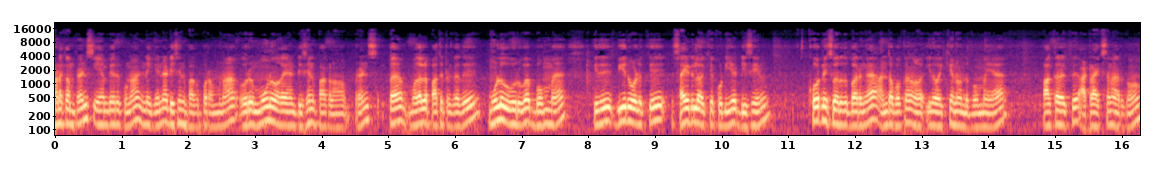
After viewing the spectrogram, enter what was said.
வணக்கம் ஃப்ரெண்ட்ஸ் என் பேர் குணா. இன்னைக்கு என்ன டிசைன் பார்க்க போகிறோம்னா ஒரு மூணு வகையான டிசைன் பார்க்கலாம் ஃப்ரெண்ட்ஸ் இப்போ முதல்ல பார்த்துட்டு இருக்கிறது முழு உருவ பொம்மை. இது பீரோலுக்கு சைடில் வைக்கக்கூடிய டிசைன் கோர்னிஸ் வருது பாருங்கள் அந்த பக்கம் இதை வைக்கணும் அந்த பொம்மையை. பார்க்கறதுக்கு அட்ராக்ஷனாக இருக்கும்.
